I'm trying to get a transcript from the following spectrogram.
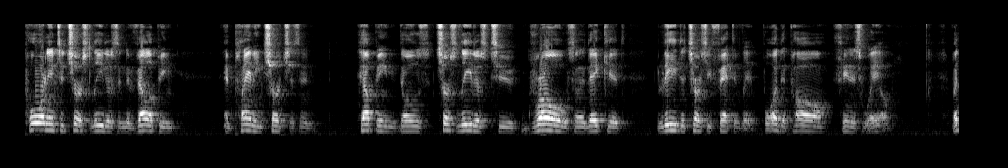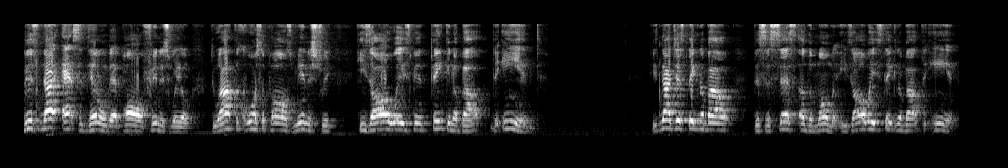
Poured into church leaders and developing and planting churches and helping those church leaders to grow so that they could lead the church effectively. Boy, did Paul finish well. But it's not accidental that Paul finished well. Throughout the course of Paul's ministry, he's always been thinking about the end. He's not just thinking about the success of the moment. He's always thinking about the end.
